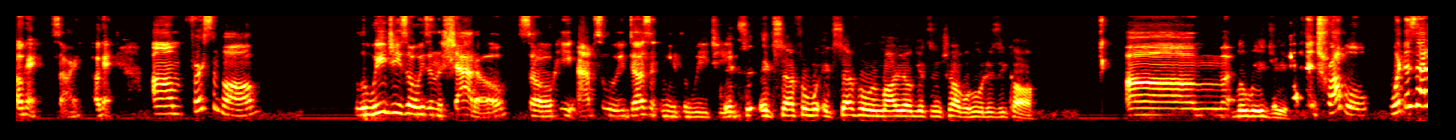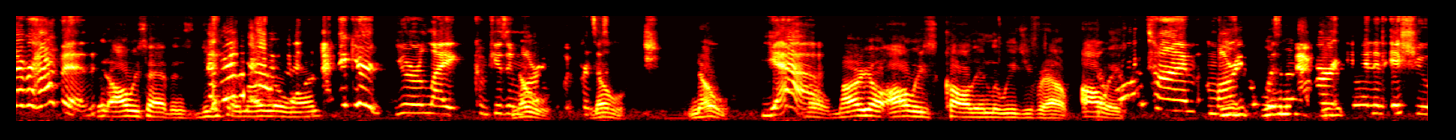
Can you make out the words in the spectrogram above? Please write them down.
Okay, sorry. Okay. Um, first of all, Luigi's always in the shadow, so he absolutely doesn't need Luigi. Ex- except for except for when Mario gets in trouble, who does he call? um, Luigi. gets in trouble. When does that ever happen? It always happens. Did you play Mario happened. One? I think you're you're like confusing No, Mario with Princess no. Peach. No, Yeah. no. Mario always called in Luigi for help. Always. The only time Mario was ever in an issue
